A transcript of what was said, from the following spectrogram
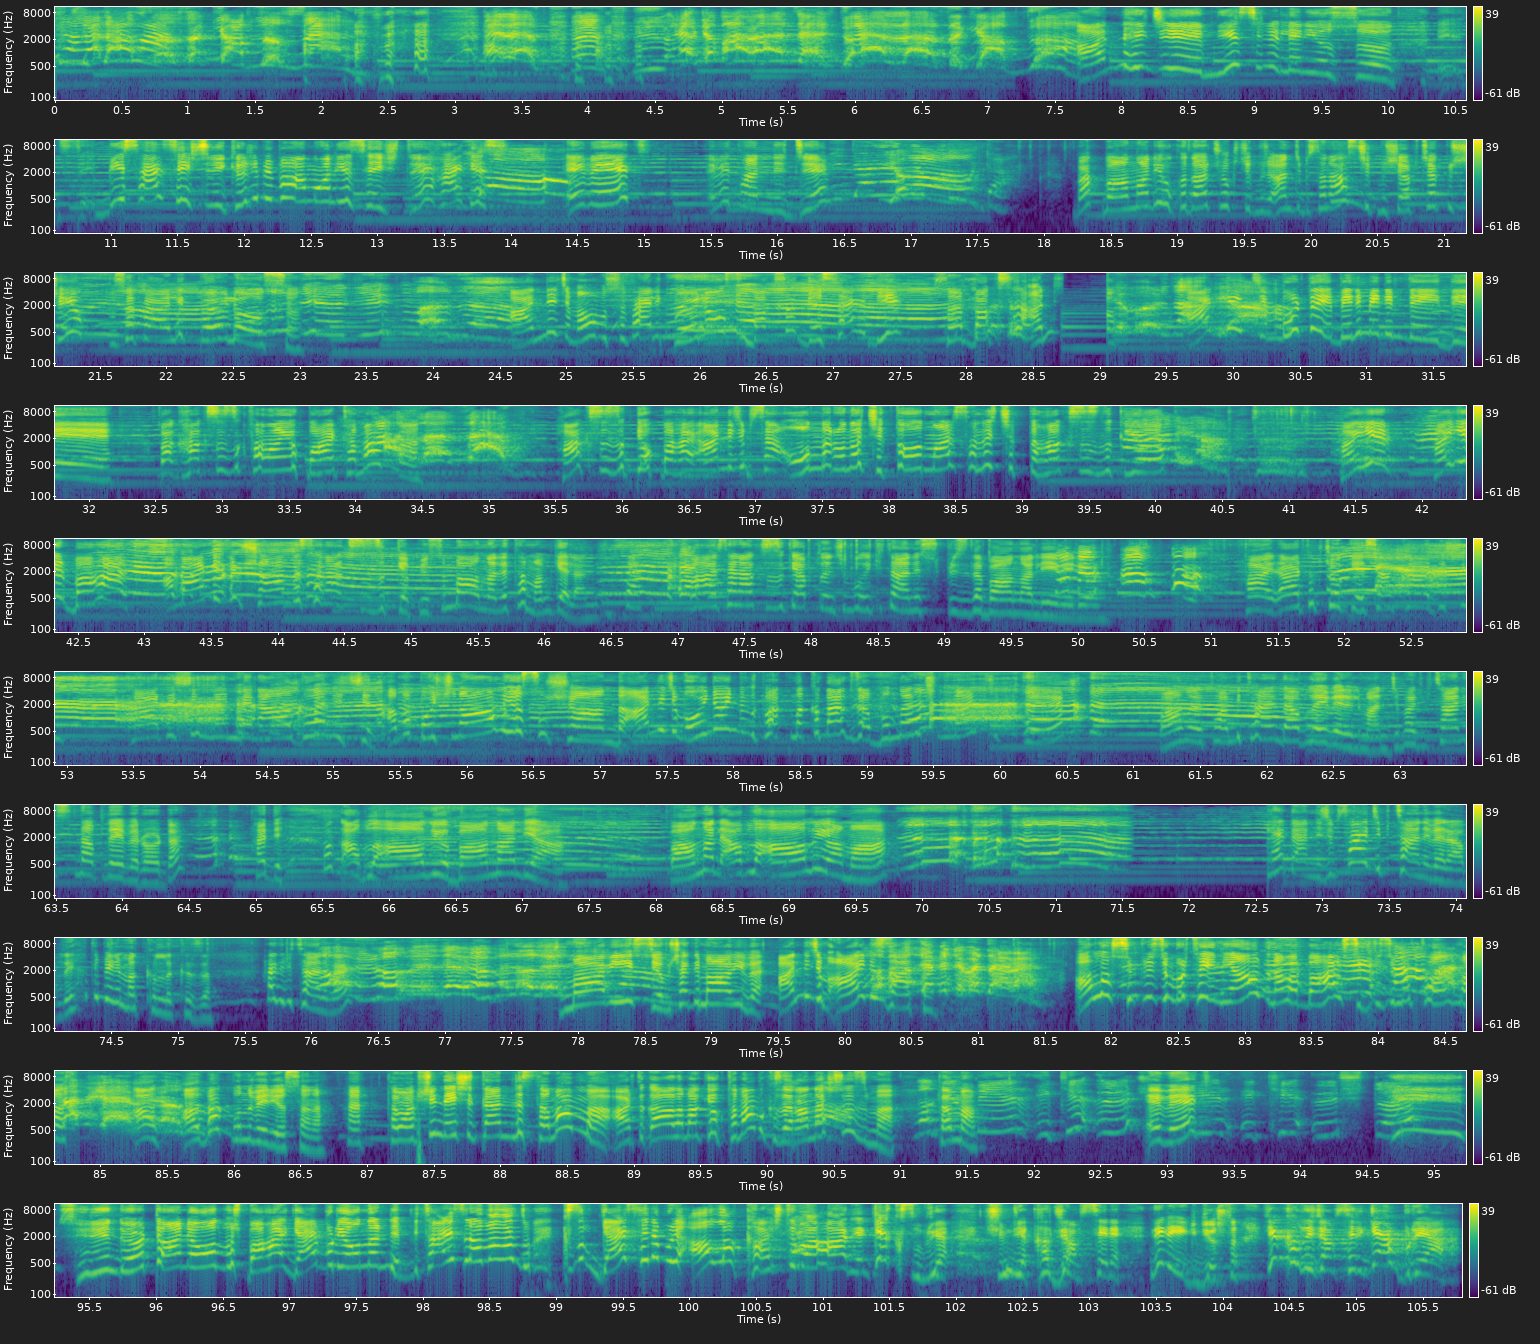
seçtin ilk önce bir Banu seçti. Herkes... Evet. Evet anneciğim. Yok. Bak Banu o kadar çok çıkmış. Anneciğim sana az çıkmış. Yapacak bir şey yok. Bu seferlik böyle olsun. Çıkmadı. Anneciğim ama bu seferlik böyle olsun. Baksana göster bir. Sana baksana anne. Anneciğim burada ya benim elimdeydi. Bak haksızlık falan yok Bahar tamam mı? Haksızlık yok Bahar. Anneciğim sen onlar ona çıktı onlar sana çıktı. Haksızlık yok. Hayır. Hayır Bahar. Ama anneciğim şu anda sen haksızlık yapıyorsun. Banu Ali tamam gel anneciğim. Sen, Bahar sen haksızlık yaptığın için bu iki tane sürprizi de Banu Ali'ye veriyorum. Hayır artık çok geç. Sen kardeşin, kardeşinin elinden aldığın için. Ama boşuna ağlıyorsun şu anda. Anneciğim oyun oynadık bak ne kadar güzel. Bunların içinden çıktı. Banu Ali tamam bir tane de ablaya verelim anneciğim. Hadi bir tanesini de ablaya ver oradan. Hadi. Bak abla ağlıyor Banu Ali ya. Banu Ali abla ağlıyor ama. Hadi anneciğim sadece bir tane ver ablaya. Hadi benim akıllı kızım. Hadi bir tane ver. Mavi istiyormuş. Hadi mavi ver. Anneciğim aynı zaten. Allah sürpriz yumurtayı niye aldın ama Bahar sürpriz yumurta olmaz. Al al bak bunu veriyor sana. Heh, tamam şimdi eşitlendiniz tamam mı? Artık ağlamak yok tamam mı kızlar anlaştınız mı? Tamam. 1, 2, 3. Evet. 1, 2, 3, 4. Senin dört tane olmuş Bahar gel buraya onların de bir tanesini alamaz mı? Kızım gelsene buraya Allah kaçtı Bahar ya gel kızım buraya. Şimdi yakalayacağım seni. Nereye gidiyorsun? Yakalayacağım seni gel buraya.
